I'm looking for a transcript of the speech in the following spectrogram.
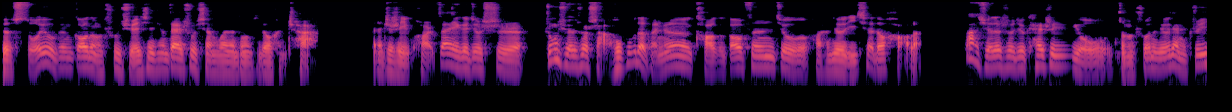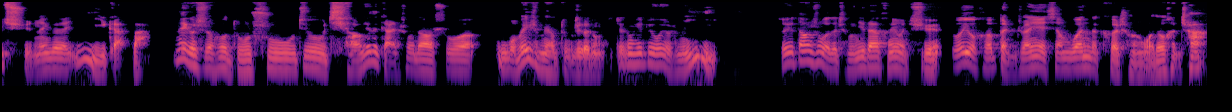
就所有跟高等数学、线性代数相关的东西都很差。那这是一块儿。再一个就是中学的时候傻乎乎的，反正考个高分就好像就一切都好了。大学的时候就开始有怎么说呢，有点追寻那个意义感吧。那个时候读书就强烈的感受到，说我为什么要读这个东西？这东西对我有什么意义？所以当时我的成绩单很有趣，所有和本专业相关的课程我都很差，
